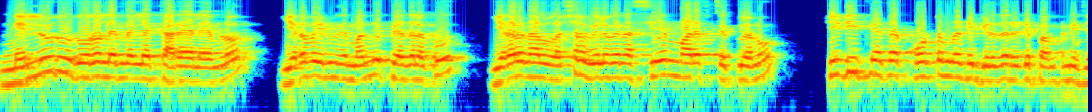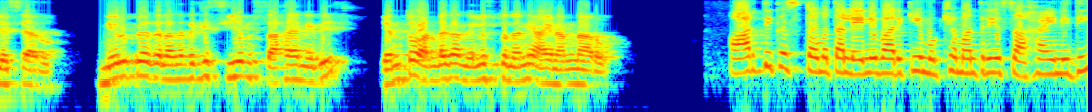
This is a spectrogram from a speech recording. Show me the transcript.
నెల్లూరు రూరల్ ఎమ్మెల్యే కార్యాలయంలో ఇరవై ఎనిమిది మంది పేదలకు ఇరవై నాలుగు లక్షల విలువైన సీఎంఆర్ఎఫ్ చెక్కులను టీడీపీ నేత కోటంరెడ్డి గిరిధర్రెడ్డి పంపిణీ చేశారు. నిరుపేదలందరికీ సీఎం సహాయ నిధి ఎంతో అండగా నిలుస్తుందని ఆయన అన్నారు. ఆర్థిక స్తోమత లేని వారికి ముఖ్యమంత్రి సహాయ నిధి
